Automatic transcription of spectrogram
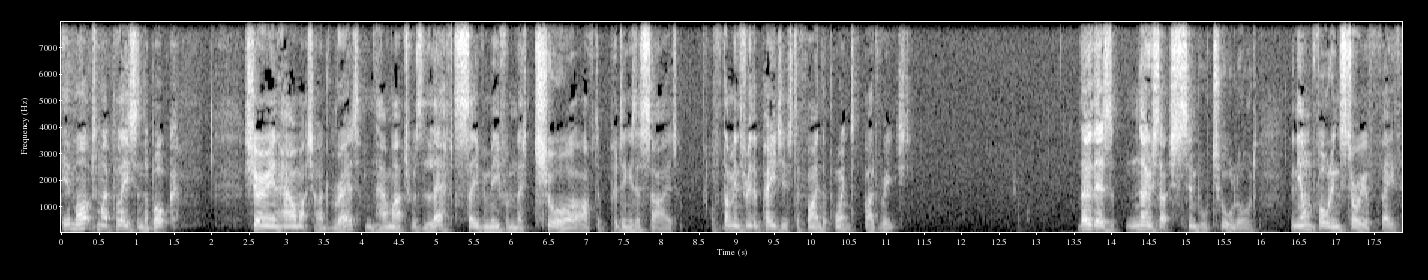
It marked my place in the book showing how much I'd read and how much was left, saving me from the chore after putting it aside, or thumbing through the pages to find the point I'd reached. Though there's no such simple tool, Lord, in the unfolding story of faith,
